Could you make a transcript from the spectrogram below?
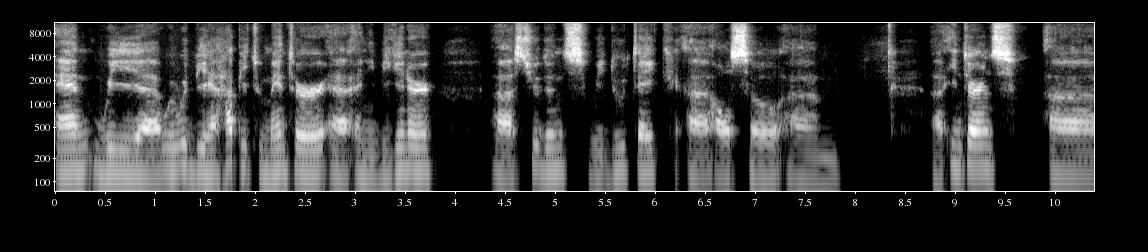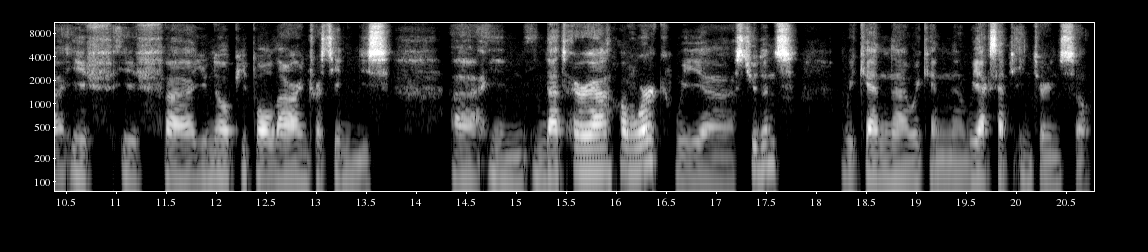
And we uh, we would be happy to mentor uh, any beginner students. We do take also um, interns uh, if if uh, you know people that are interested in this uh, in in that area of work, we students we can we can we accept interns. So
